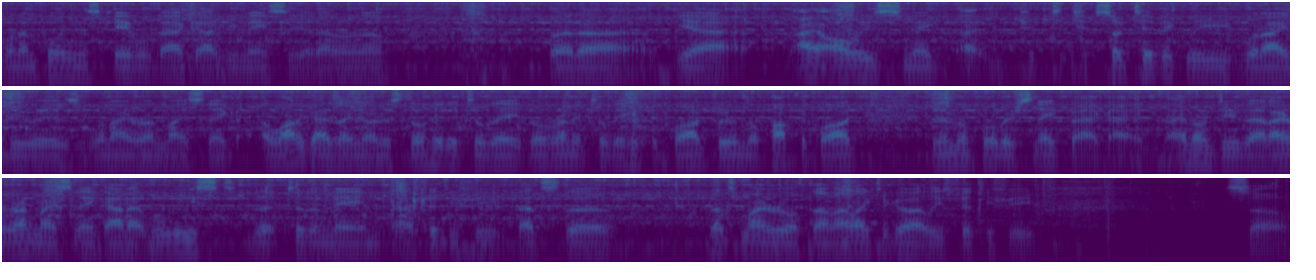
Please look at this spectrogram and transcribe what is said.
when I'm pulling this cable back out, you may see it. I don't know. But uh, yeah, I always snake. Uh, so typically, what I do is when I run my snake, a lot of guys I notice they'll hit it till they they'll run it till they hit the clog. Boom, they'll pop the clog and then they'll pull their snake back. I, I don't do that. I run my snake out at least the, to the main uh, 50 feet. That's the that's my rule of thumb. I like to go at least 50 feet. So,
